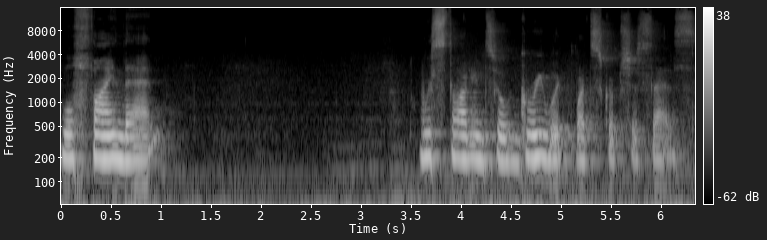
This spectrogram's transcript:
we'll find that we're starting to agree with what Scripture says.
